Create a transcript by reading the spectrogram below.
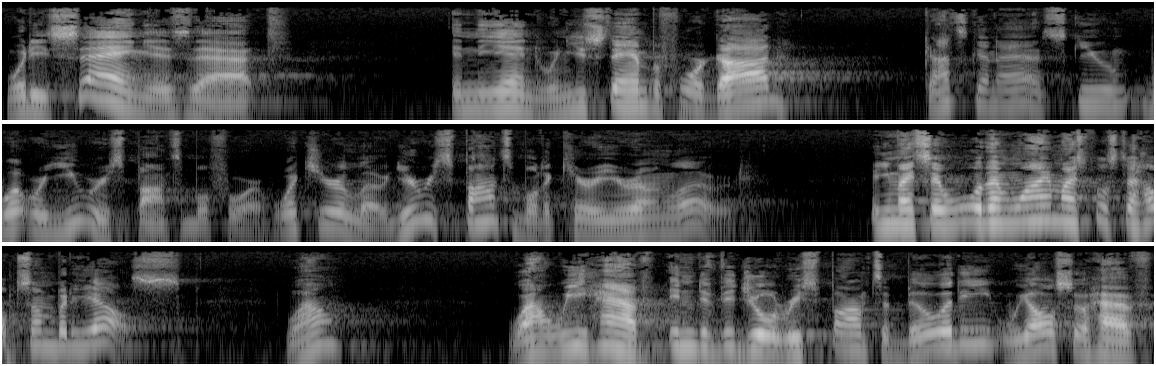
What he's saying is that in the end, when you stand before God, God's going to ask you, what were you responsible for? What's your load? You're responsible to carry your own load. And you might say, well, then why am I supposed to help somebody else? Well, while we have individual responsibility, we also have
